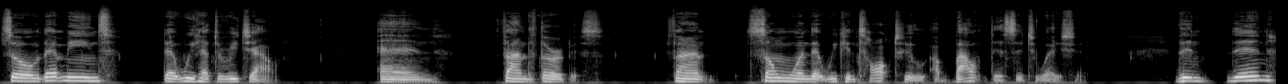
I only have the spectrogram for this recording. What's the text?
so that means that we have to reach out and find the therapist, find someone that we can talk to about this situation. Then, then,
